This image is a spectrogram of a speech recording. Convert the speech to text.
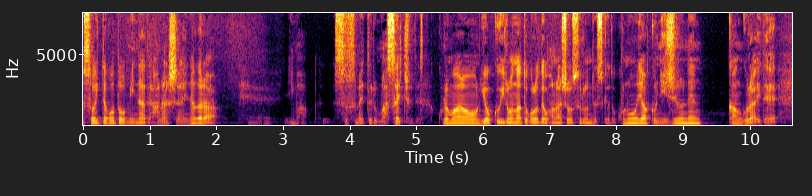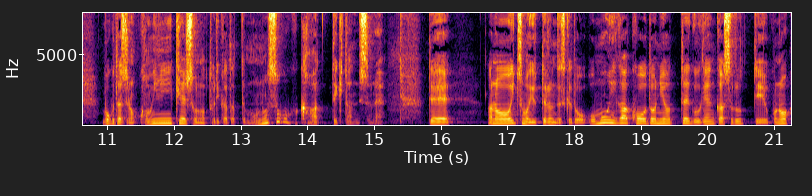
あ、そういったことをみんなで話し合いながら、え、今進めてる真っ最中です。これもよくいろんなところでお話をするんですけどこの約20年間ぐらいで僕たちのコミュニケーションの取り方ってものすごく変わってきたんですよね。であのいつも言ってるんですけど思いが行動によって具現化するっていうこの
